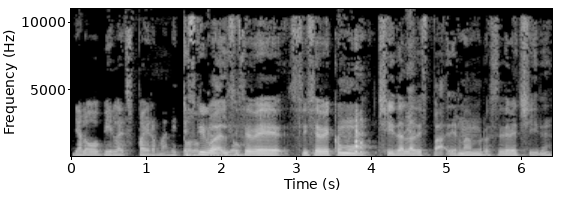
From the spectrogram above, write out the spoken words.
ya luego vi la de Spider-Man y todo es que igual cambió. sí se ve, sí se ve como chida la de Spider-Man, bro. Se ve chida.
